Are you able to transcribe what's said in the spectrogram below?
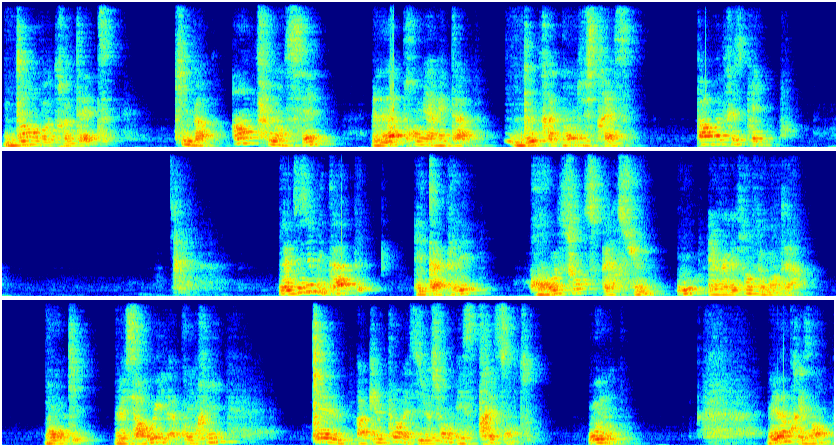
dans votre tête qui va influencer la première étape de traitement du stress par votre esprit. La deuxième étape est appelée ressources perçues ou évaluation secondaire. Bon, ok, le cerveau, il a compris à quel point la situation est stressante, ou non. Mais à présent,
